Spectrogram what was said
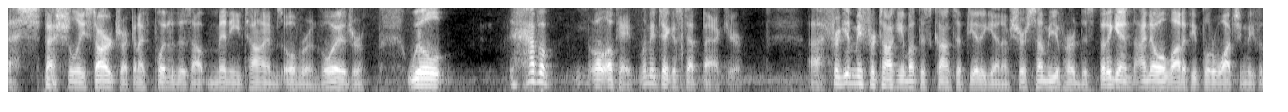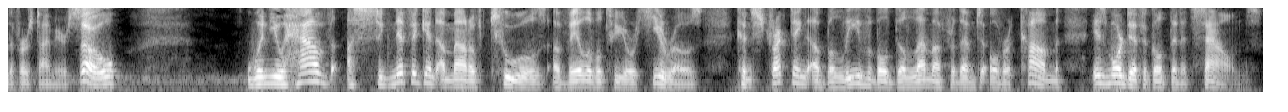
especially Star Trek, and I've pointed this out many times over in Voyager, will have a. Well, okay, let me take a step back here. Uh, forgive me for talking about this concept yet again. I'm sure some of you have heard this, but again, I know a lot of people are watching me for the first time here. So, when you have a significant amount of tools available to your heroes, constructing a believable dilemma for them to overcome is more difficult than it sounds.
